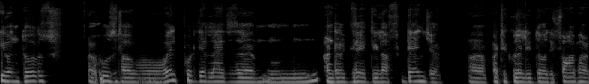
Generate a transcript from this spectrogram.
Even those who's uh, will put their lives um, under a great deal of danger, uh, particularly though the former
